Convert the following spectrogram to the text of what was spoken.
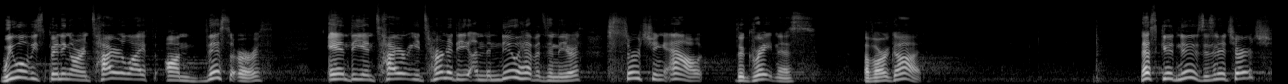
We will be spending our entire life on this earth and the entire eternity on the new heavens and the earth searching out the greatness of our God. That's good news, isn't it, church?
